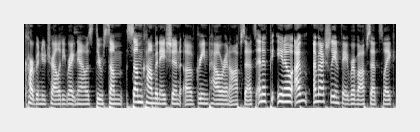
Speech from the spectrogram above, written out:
carbon neutrality right now is through some some combination of green power and offsets and if you know i'm i'm actually in favor of offsets like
